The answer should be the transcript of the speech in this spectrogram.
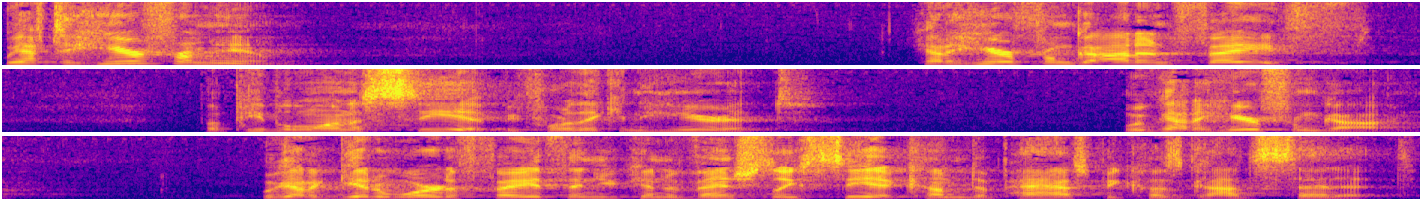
We have to hear from Him. You got to hear from God in faith. But people want to see it before they can hear it. We've got to hear from God. We've got to get a word of faith, and you can eventually see it come to pass because God said it.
